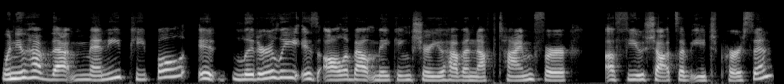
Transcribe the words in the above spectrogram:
When you have that many people, it literally is all about making sure you have enough time for a few shots of each person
